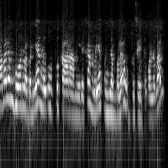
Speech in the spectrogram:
அவலம் போடுறபடியா எங்களுக்கு உப்பு காணாம இருக்கு. அப்படியே கொஞ்சம் போல உப்பு சேர்த்துக்கொள்ளுவோம்.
